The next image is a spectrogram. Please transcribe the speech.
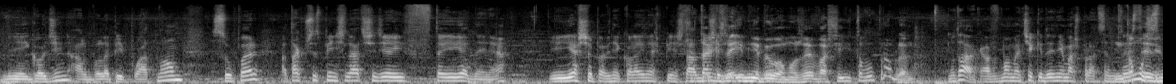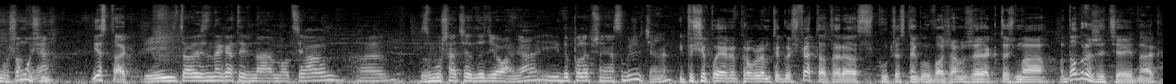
mniej godzin albo lepiej płatną, super, a tak przez 5 lat siedzieli w tej jednej, nie? I jeszcze pewnie kolejne 5 lat. Tak siedzieli im nie było może właśnie i to był problem. No tak, a w momencie, kiedy nie masz pracy, no to, No to musisz, to musisz. Jest tak. I to jest negatywna emocja, e, zmusza cię do działania i do polepszenia sobie życia, nie? I tu się pojawia problem tego świata teraz współczesnego uważam, że jak ktoś ma no, dobre życie jednak,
